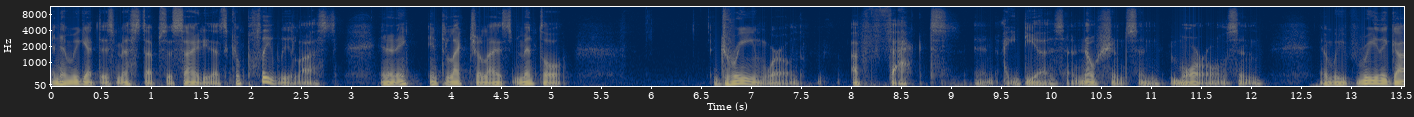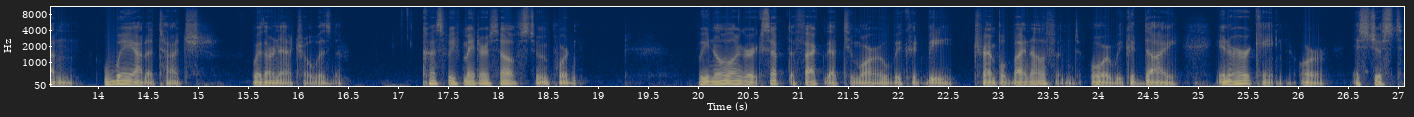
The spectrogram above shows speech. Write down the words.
And then we get this messed up society that's completely lost in an intellectualized mental dream world of facts and ideas and notions and morals. And, and we've really gotten way out of touch with our natural wisdom because we've made ourselves too important. We no longer accept the fact that tomorrow we could be trampled by an elephant or we could die in a hurricane or it's just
